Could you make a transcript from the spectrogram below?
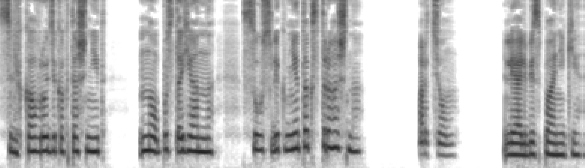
Слегка вроде как тошнит. Но постоянно. Суслик, мне так страшно. Артём. Ляль, без паники.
